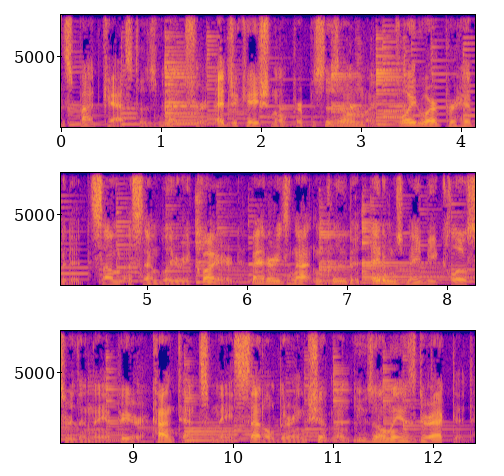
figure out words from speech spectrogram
This podcast was meant for educational purposes only. Void where prohibited. Some assembly required. Batteries not included. Items may be closer than they appear. Contents may settle during shipment. Use only as directed.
